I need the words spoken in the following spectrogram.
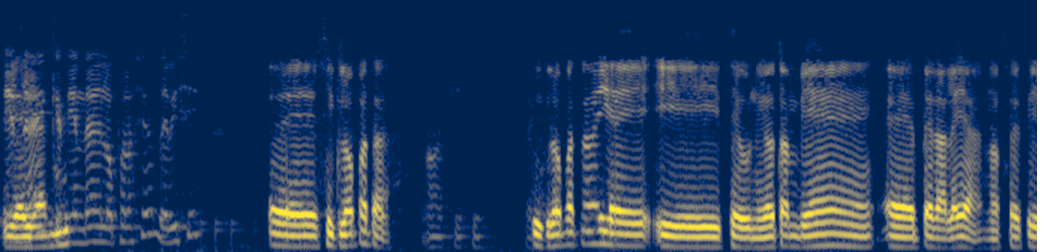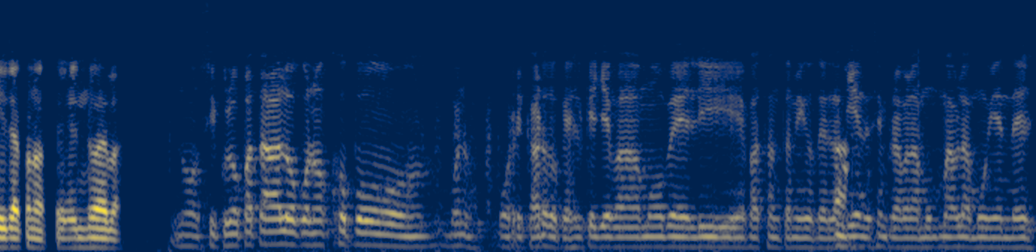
¿Qué tienda es? ¿Qué algún- tienda es en los palacios de bici? Eh, ciclópata. Ah, sí, sí. Ciclópata y, y se unió también eh, Pedalea, no sé si la conoces, es nueva. No, ciclópata lo conozco por, bueno, por Ricardo, que es el que lleva Mobile y es bastante amigo de la Ah. tienda, siempre me habla, me habla muy bien de él.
